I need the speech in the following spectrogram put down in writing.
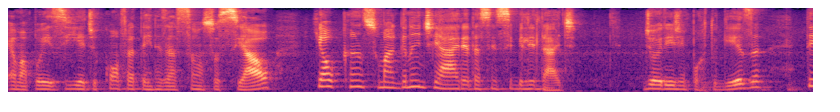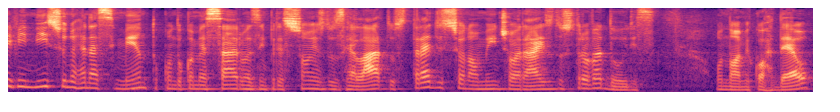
É uma poesia de confraternização social que alcança uma grande área da sensibilidade. De origem portuguesa, teve início no Renascimento quando começaram as impressões dos relatos tradicionalmente orais dos trovadores. O nome cordel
